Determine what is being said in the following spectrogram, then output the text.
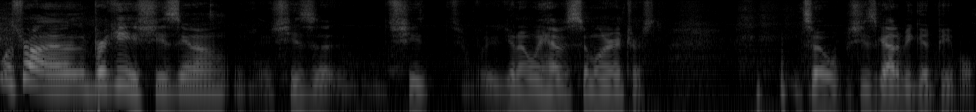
What's wrong, uh? She's you know she's uh, she you know we have a similar interest, so she's got to be good people.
